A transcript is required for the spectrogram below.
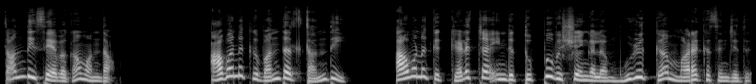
தந்தி சேவகம் வந்தான். அவனுக்கு வந்த தந்தி அவனுக்கு கிடைச்ச இந்த துப்பு விஷயங்கள முழுக்க மறக்க செஞ்சது.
